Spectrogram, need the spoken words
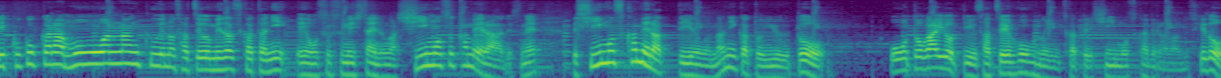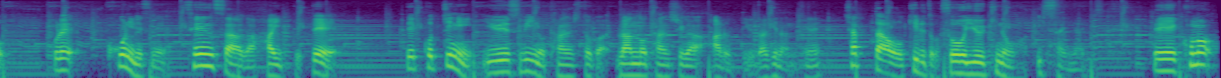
でここからもうワンランク上の撮影を目指す方に、えー、おすすめしたいのが CMOS カメラですね。で CMOS カメラっていうのが何かというとオートガイドっていう撮影方法のように使ってる CMOS カメラなんですけどこれここにですねセンサーが入っててでこっちに USB の端子とか LAN の端子があるっていうだけなんですね。シャッターを切るとかそういう機能は一切ないです。でこの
